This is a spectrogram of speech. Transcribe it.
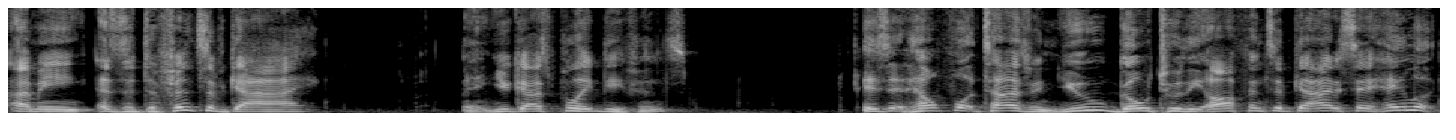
I mean, as a defensive guy, and you guys play defense, is it helpful at times when you go to the offensive guy to say, "Hey, look,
